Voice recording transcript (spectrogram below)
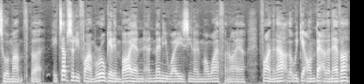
to a month, but it's absolutely fine. We're all getting by, and in many ways, you know, my wife and I are finding out that we get on better than ever.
